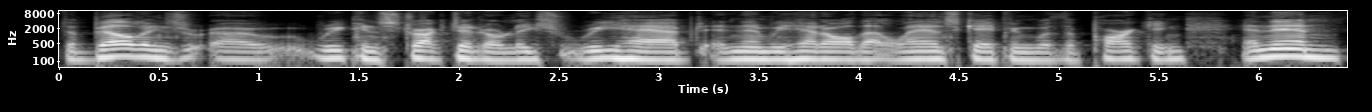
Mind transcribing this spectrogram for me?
The buildings uh, reconstructed or at least rehabbed. And then we had all that landscaping with the parking. And then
